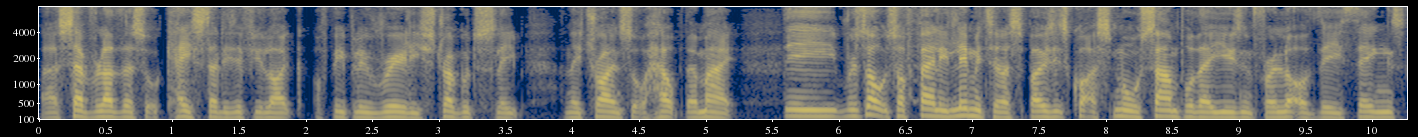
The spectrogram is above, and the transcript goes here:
uh, several other sort of case studies, if you like, of people who really struggle to sleep, and they try and sort of help them out. The results are fairly limited, I suppose. It's quite a small sample they're using for a lot of the things,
